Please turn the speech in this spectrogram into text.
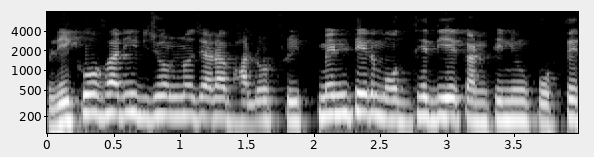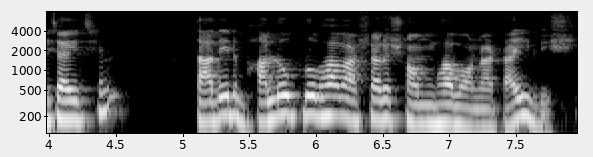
রিকভারির জন্য যারা ভালো ট্রিটমেন্টের মধ্যে দিয়ে কন্টিনিউ করতে চাইছেন, তাদের ভালো প্রভাব আসার সম্ভাবনাটাই বেশি।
